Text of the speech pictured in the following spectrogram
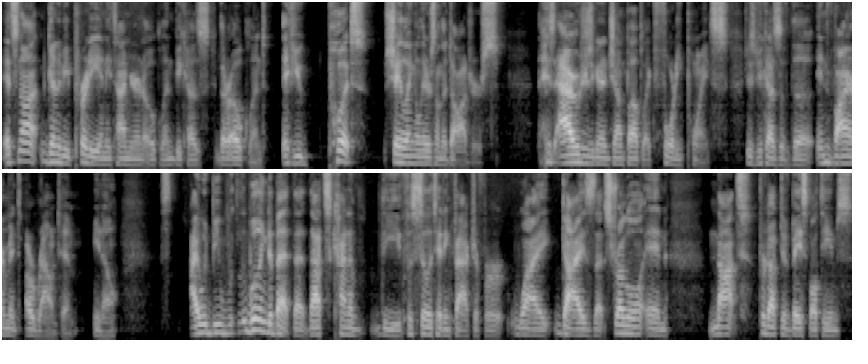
It's not going to be pretty anytime you're in Oakland because they're Oakland. If you put Shea Langeliers on the Dodgers, his averages are going to jump up like 40 points just because of the environment around him. You know, I would be w- willing to bet that that's kind of the facilitating factor for why guys that struggle in not productive baseball teams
